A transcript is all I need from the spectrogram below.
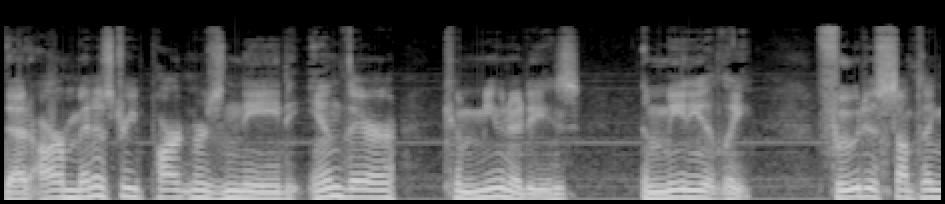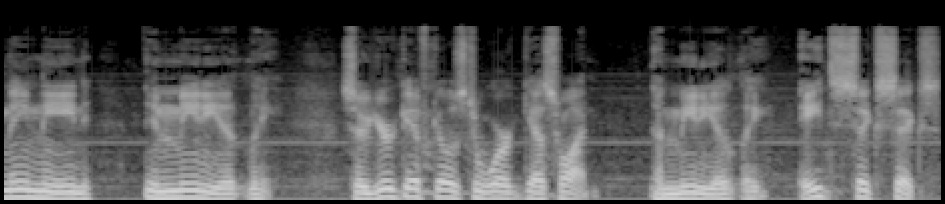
that our ministry partners need in their communities immediately. Food is something they need immediately. So your gift goes to work, guess what? Immediately. 866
